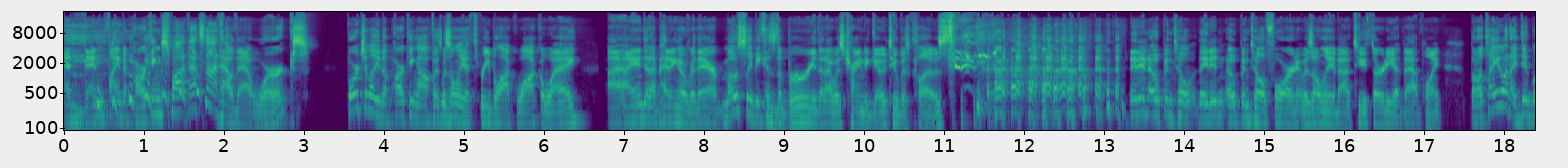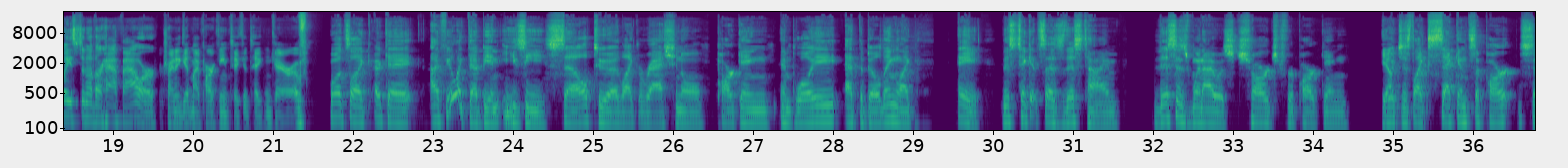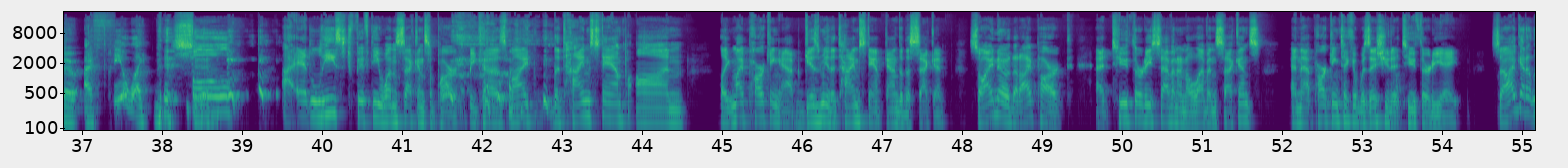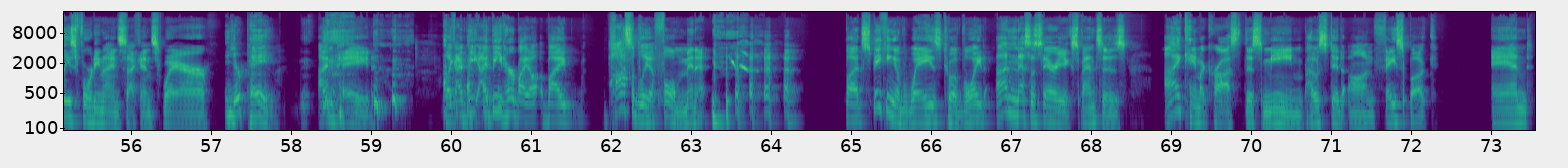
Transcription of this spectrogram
and then find a parking spot? That's not how that works. Fortunately, the parking office was only a three block walk away. I, I ended up heading over there mostly because the brewery that I was trying to go to was closed. they didn't open till they didn't open till four, and it was only about two thirty at that point. But I'll tell you what, I did waste another half hour trying to get my parking ticket taken care of. Well, it's like, okay, I feel like that'd be an easy sell to a like rational parking employee at the building. Like, hey, this ticket says this time. This is when I was charged for parking, Yep. which is like seconds apart. So I feel like this full uh, at least 51 seconds apart because my the timestamp on like my parking app gives me the timestamp down to the second so i know that i parked at 237 and 11 seconds and that parking ticket was issued at 238 so i've got at least 49 seconds where you're paid. i'm paid like i beat i beat her by by possibly a full minute but speaking of ways to avoid unnecessary expenses I came across this meme posted on Facebook and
